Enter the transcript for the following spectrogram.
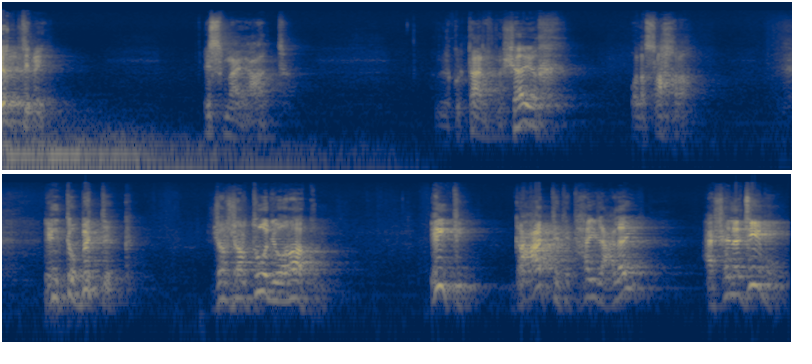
اكتبي اسمع يا عاد. اللي كنت تعرف مشايخ ولا صحراء انت وبنتك جرجرتوني وراكم. انت قعدت تتحايل علي عشان أجيبه.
